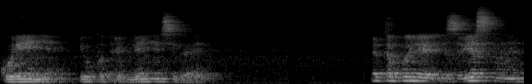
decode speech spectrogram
курения и употребления сигарет. Это были известные,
